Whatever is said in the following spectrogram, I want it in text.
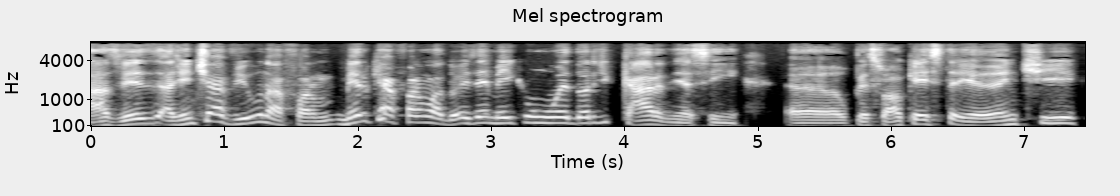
às vezes a gente já viu na Fórmula. Primeiro que a Fórmula 2 é meio que um moedor de carne, assim. Uh, o pessoal que é estreante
